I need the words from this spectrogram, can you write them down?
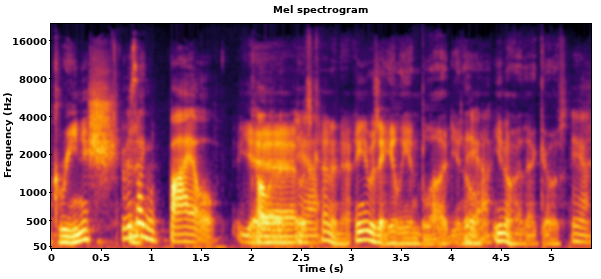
greenish. Oh. It was like bile. Yeah, colored. it was yeah. kind of. Na- it was alien blood. You know. Yeah. You know how that goes. yeah.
